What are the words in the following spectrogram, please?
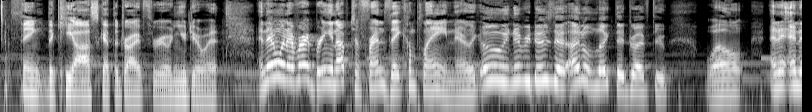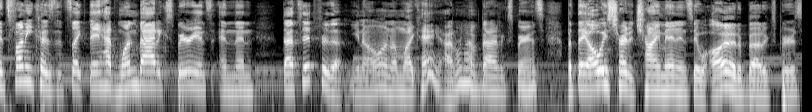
thing the kiosk at the drive-through and you do it. And then whenever I bring it up to friends, they complain. They're like, "Oh, it never does that. I don't like that drive-through." Well, and and it's funny cuz it's like they had one bad experience and then that's it for them, you know? And I'm like, "Hey, I don't have a bad experience." But they always try to chime in and say, "Well, I had a bad experience."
